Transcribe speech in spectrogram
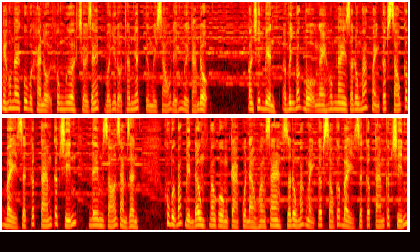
Ngày hôm nay khu vực Hà Nội không mưa, trời rét với nhiệt độ thấp nhất từ 16 đến 18 độ. Còn trên biển, ở Vịnh Bắc Bộ ngày hôm nay gió Đông Bắc mạnh cấp 6, cấp 7, giật cấp 8, cấp 9, đêm gió giảm dần. Khu vực Bắc Biển Đông bao gồm cả quần đảo Hoàng Sa, gió Đông Bắc mạnh cấp 6, cấp 7, giật cấp 8, cấp 9,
